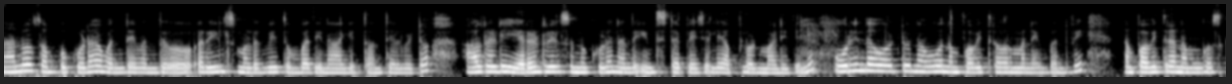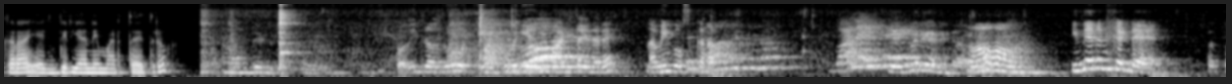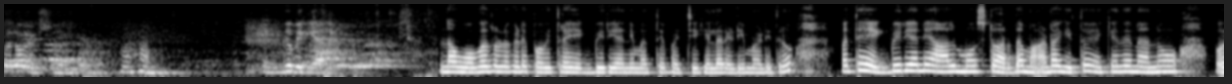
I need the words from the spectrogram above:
ನಾನು ಸ್ವಲ್ಪ ಕೂಡ ಒಂದೇ ಒಂದು ರೀಲ್ಸ್ ಮಾಡಿದ್ವಿ ತುಂಬ ದಿನ ಆಗಿತ್ತು ಅಂತ ಹೇಳ್ಬಿಟ್ಟು. ಆಲ್ರೆಡಿ ಎರಡು ರೀಲ್ಸನ್ನು ಕೂಡ ನಾನು ಇನ್ಸ್ಟಾ ಪೇಜಲ್ಲಿ ಅಪ್ಲೋಡ್ ಮಾಡಿದ್ದೀನಿ. ಊರಿಂದ ಹೊರಟು ನಾವು ನಮ್ಮ ಪವಿತ್ರ ಅವ್ರ ಮನೆಗೆ ಬಂದ್ವಿ. ನಮ್ಮ ಪವಿತ್ರ ನಮಗೋಸ್ಕರ ಎಗ್ ಬಿರಿಯಾನಿ ಮಾಡ್ತಾಯಿದ್ರು ಪವಿತ್ರ ಅವರು ಎಗ್ ಬಿರಿಯಾನಿ ಮಾಡ್ತಾ ಇದ್ದಾರೆ ನಮಗೋಸ್ಕರ. ಇನ್ನೇನು ಅನ್ಕಂಡೆ ಎಗ್ ಬಿರಿಯಾನಿ ನಾವು ಹೋಗೋದ್ರೊಳಗಡೆ ಪವಿತ್ರ ಎಗ್ ಬಿರಿಯಾನಿ ಮತ್ತು ಬಜ್ಜಿಗೆಲ್ಲ ರೆಡಿ ಮಾಡಿದರು. ಮತ್ತು ಎಗ್ ಬಿರಿಯಾನಿ ಆಲ್ಮೋಸ್ಟ್ ಅರ್ಧ ಮಾಡಾಗಿತ್ತು. ಯಾಕೆಂದರೆ ನಾನು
